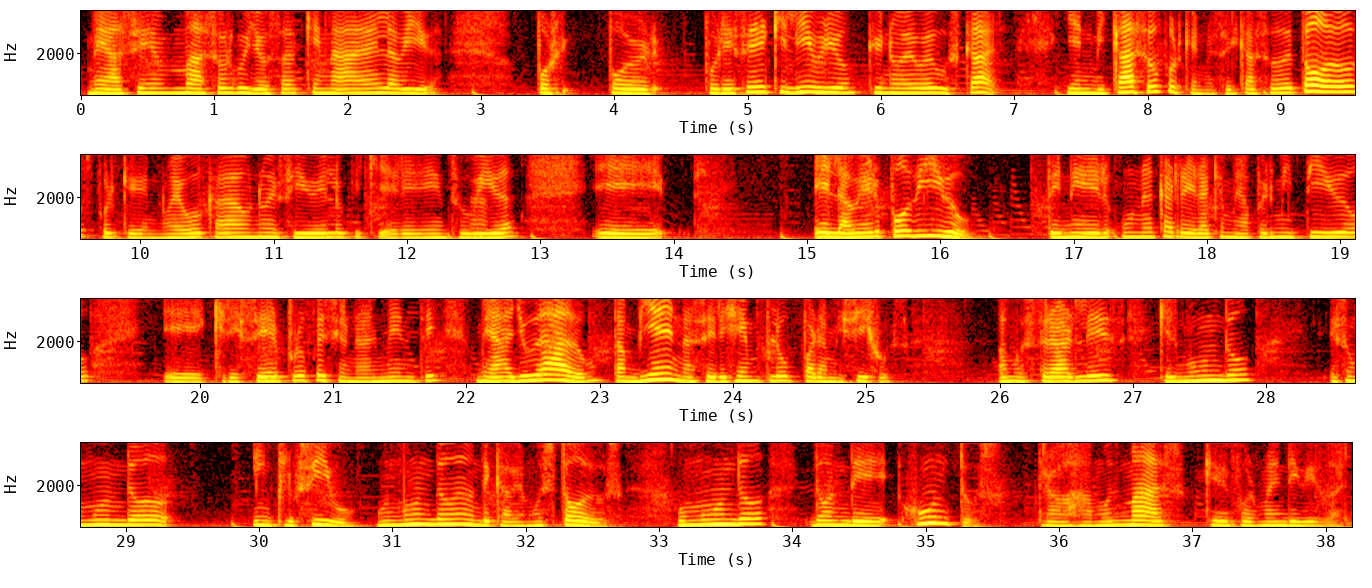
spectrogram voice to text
me hace más orgullosa que nada en la vida, por, por, por ese equilibrio que uno debe buscar. Y en mi caso, porque no es el caso de todos, porque de nuevo cada uno decide lo que quiere en su vida, eh, el haber podido tener una carrera que me ha permitido eh, crecer profesionalmente, me ha ayudado también a ser ejemplo para mis hijos, a mostrarles que el mundo es un mundo inclusivo, un mundo donde cabemos todos, un mundo donde juntos trabajamos más que de forma individual.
